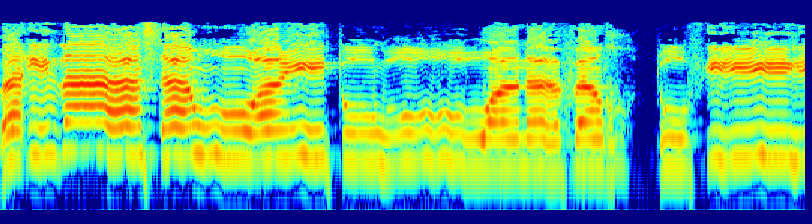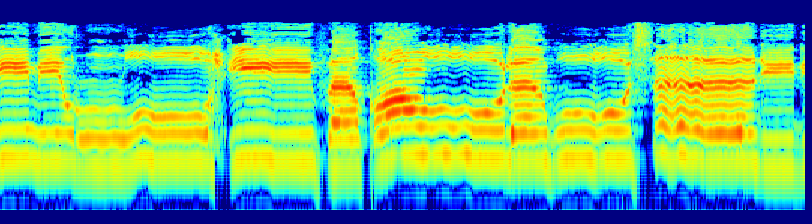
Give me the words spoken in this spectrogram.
فَإِذَا سَوَّيْتُهُ وَنَفَخْتُ فِيهِ مِن رُّوحِي فَقَعُوا لَهُ سَاجِدِينَ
